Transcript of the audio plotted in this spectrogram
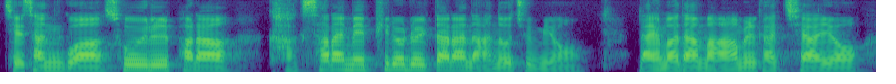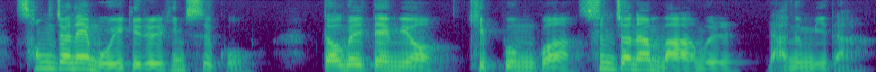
재산과 소유를 팔아 각 사람의 필요를 따라 나눠주며 날마다 마음을 같이하여 성전에 모이기를 힘쓰고 떡을 떼며 기쁨과 순전한 마음을 나눕니다.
